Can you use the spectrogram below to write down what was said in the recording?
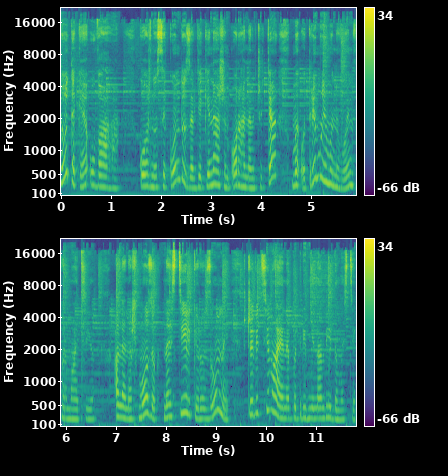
Що таке увага? Кожну секунду завдяки нашим органам чуття ми отримуємо нову інформацію. Але наш мозок настільки розумний, що відсіває непотрібні нам відомості,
